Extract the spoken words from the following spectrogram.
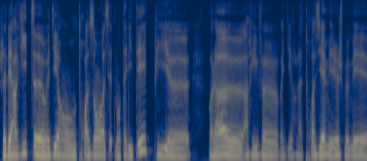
j'adhère vite, euh, on va dire, en trois ans à cette mentalité. Puis euh, voilà, euh, arrive, on va dire, la troisième, et là, je me mets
